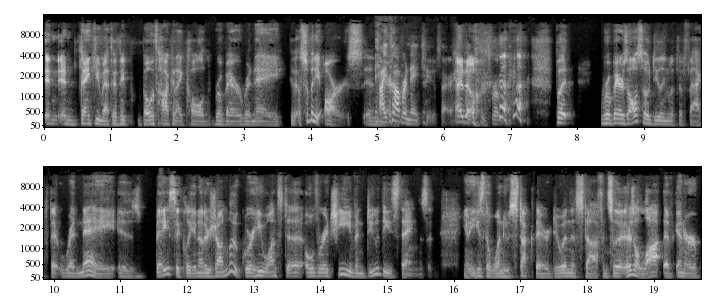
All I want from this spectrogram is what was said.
and, and thank you, Matthew. I think both Hawk and I called Robert Rene. So many R's. I call Rene too. Sorry. I know. but Robert's also dealing with the fact that Rene is basically another Jean Luc, where he wants to overachieve and do these things. And, you know, he's the one who's stuck there doing this stuff. And so there's a lot of inner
